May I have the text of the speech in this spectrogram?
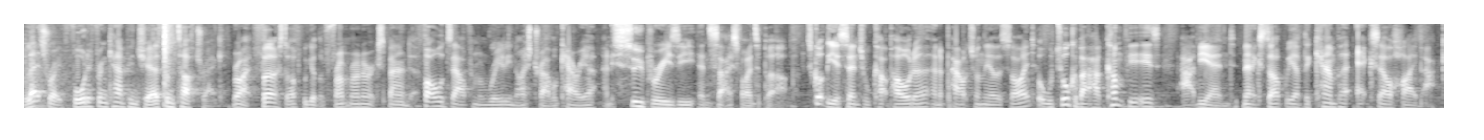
Let's rate four different camping chairs from Tuff Trek. Right, first off, we got the Frontrunner Expander. Folds out from a really nice travel carrier and is super easy and satisfying to put up. It's got the essential cup holder and a pouch on the other side, but we'll talk about how comfy it is at the end. Next up, we have the Camper XL Highback.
